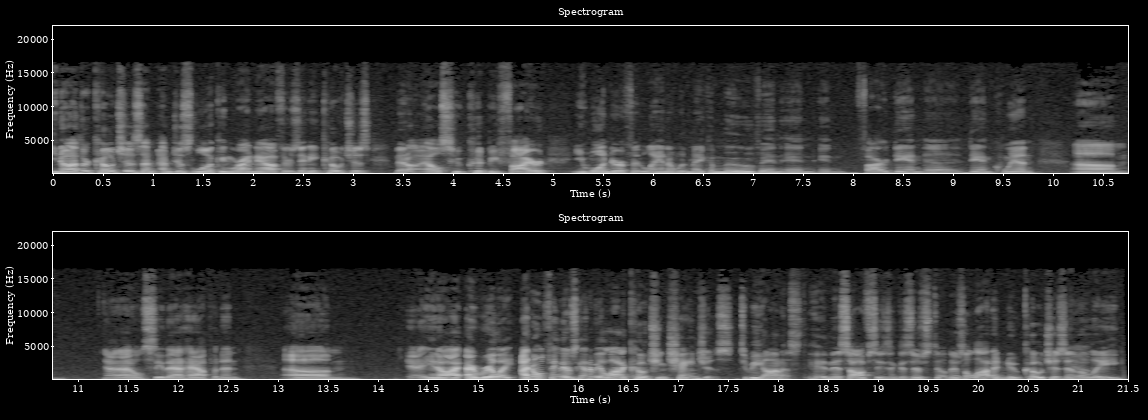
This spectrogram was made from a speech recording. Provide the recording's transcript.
you know, other coaches. I'm, I'm just looking right now if there's any coaches that else who could be fired. You wonder if Atlanta would make a move and and, and fire Dan uh, Dan Quinn. Um, I don't see that happening. Um, you know, I, I really I don't think there's going to be a lot of coaching changes, to be honest, in this offseason because there's still there's a lot of new coaches in the league.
